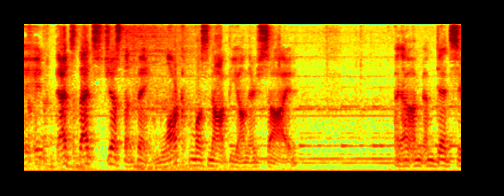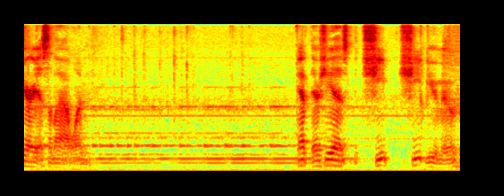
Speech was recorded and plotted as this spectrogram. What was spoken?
It, it, that's that's just the thing. Luck must not be on their side. I'm, I'm dead serious on that one. Yep, there she is. The cheap, cheap Youmu.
